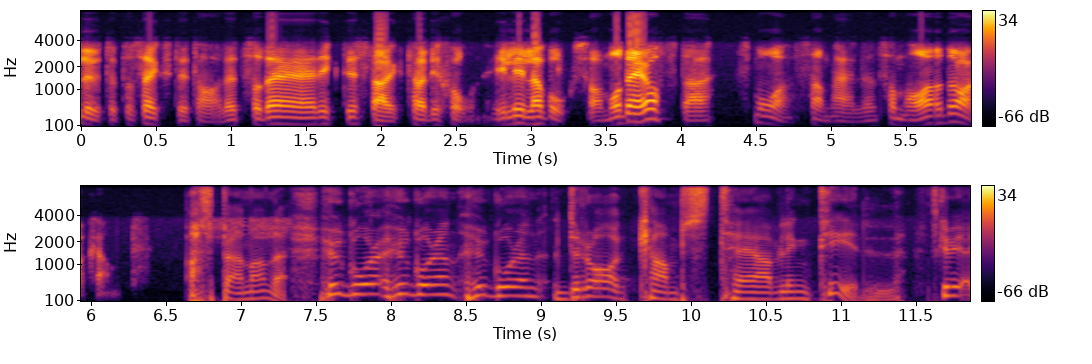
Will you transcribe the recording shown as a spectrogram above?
slutet på 60-talet. Så det är en riktigt stark tradition i lilla Boxholm. Och det är ofta små samhällen som har dragkamp. Ja, spännande. Hur går, hur, går en, hur går en dragkampstävling till? Ska vi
